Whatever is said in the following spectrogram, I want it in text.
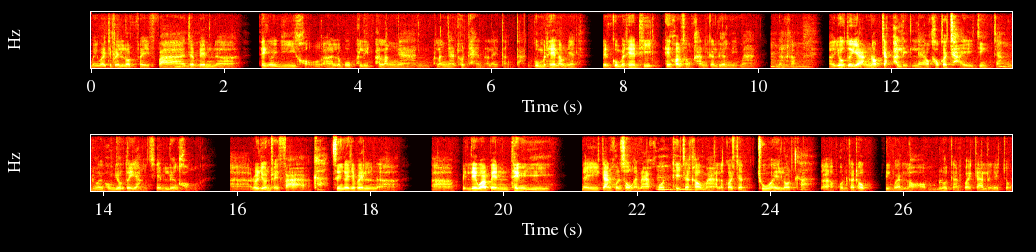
ไม่ว่าจะเป็นรถไฟฟ้าอืมจะเป็นเอ่อเทคโนโลยีของเอ่อระบบผลิตพลังงาน พลังงานทดแทนอะไรต่างๆ กลุ่มประเทศเหล่านี้เป็นกลุ่มประเทศที่ให้ความสำคัญกับเรื่องนี้มากอืมนะครับเอ่อยกตัวอย่างนอกจากผลิตแล้วเขาก็ใช้จริงจังอืมด้วย ผมยกตัวอย่างเช่นเรื่องของอารถยนต์ไฟฟ้าค่ะซึ่งก็จะเป็นอ่าอ่าเรียกว่าเป็นเทคโนโลยี ในการขนส่งอนาคตอืมที่จะเข้ามาแล้วก็จะช่วยลดค่ะเอ่อผลกระทบสิ่งแวดล้อม ลดการปล่อยก๊าซเรือนกระจก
